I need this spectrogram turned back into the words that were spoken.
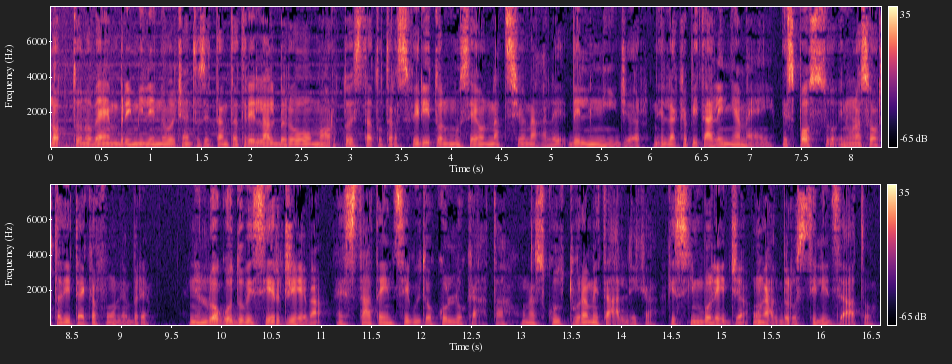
L'8 novembre 1973 l'albero morto è stato trasferito al Museo Nazionale del Niger, nella capitale Niamey, esposto in una sorta di teca funebre. Nel luogo dove si ergeva è stata in seguito collocata una scultura metallica che simboleggia un albero stilizzato.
